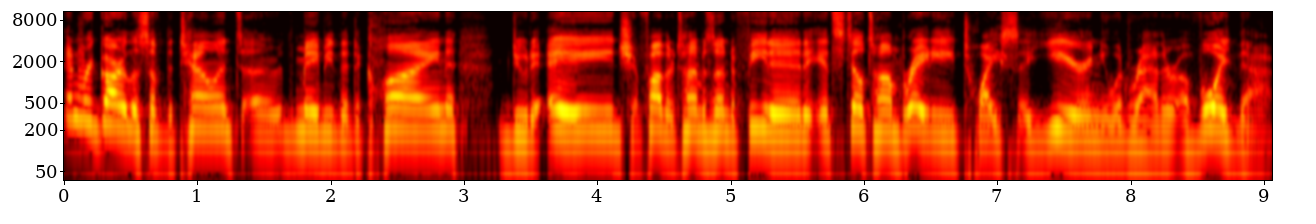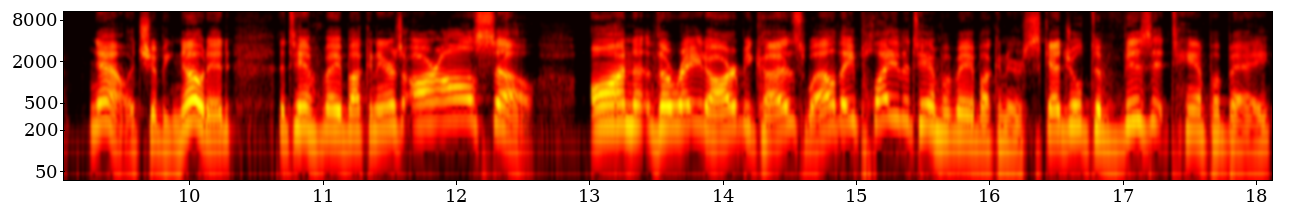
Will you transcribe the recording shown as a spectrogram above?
And regardless of the talent, uh, maybe the decline due to age, Father Time is undefeated, it's still Tom Brady twice a year, and you would rather avoid that. Now, it should be noted the Tampa Bay Buccaneers are also on the radar because, well, they play the Tampa Bay Buccaneers, scheduled to visit Tampa Bay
